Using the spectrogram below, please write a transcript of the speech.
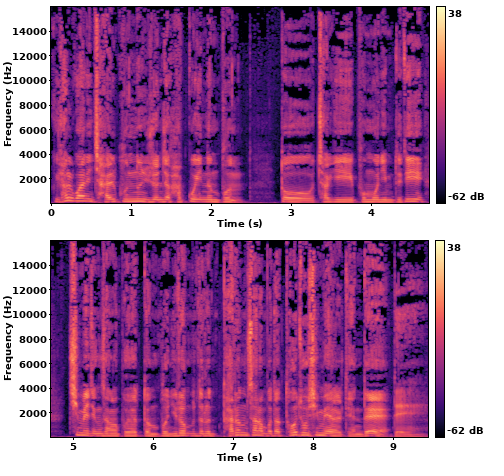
그 혈관이 잘 굳는 유전자 갖고 있는 분, 또 자기 부모님들이 치매 증상을 보였던 분 이런 분들은 다른 사람보다 더 조심해야 할 텐데 네.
